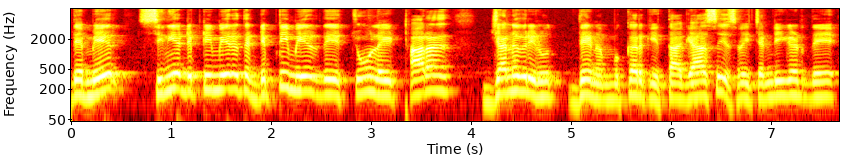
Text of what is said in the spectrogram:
ਦੇ ਮੇਅਰ, ਸੀਨੀਅਰ ਡਿਪਟੀ ਮੇਅਰ ਅਤੇ ਡਿਪਟੀ ਮੇਅਰ ਦੇ ਚੋਣ ਲਈ 18 ਜਨਵਰੀ ਨੂੰ ਦਿਨ ਮੁਕਰ ਕੀਤਾ ਗਿਆ ਸੀ। ਇਸ ਲਈ ਚੰਡੀਗੜ੍ਹ ਦੇ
